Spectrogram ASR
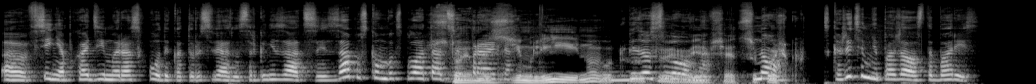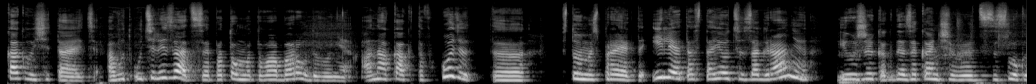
э, все необходимые расходы, которые связаны с организацией, с запуском в эксплуатацию стоимость проекта. земли, ну, вот, Безусловно. Вот, вся эта Но скажите мне, пожалуйста, Борис, как вы считаете, а вот утилизация потом этого оборудования, она как-то входит э, в стоимость проекта или это остается за гранью, и уже когда заканчивается срок,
